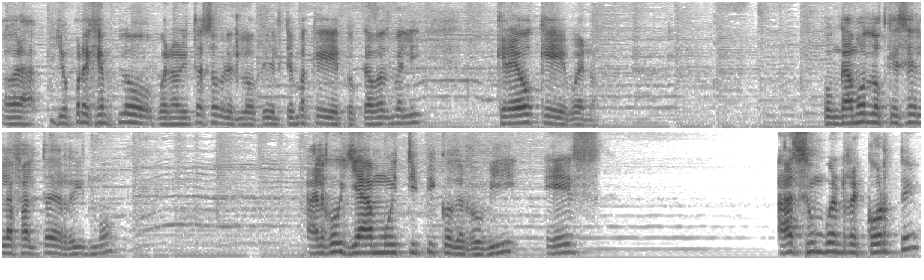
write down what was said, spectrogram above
Ahora, yo por ejemplo, bueno, ahorita sobre lo, el tema que tocabas, Meli, creo que, bueno, pongamos lo que es la falta de ritmo. Algo ya muy típico de Rubí es, hace un buen recorte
